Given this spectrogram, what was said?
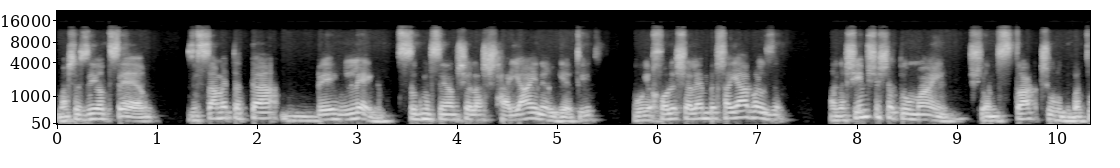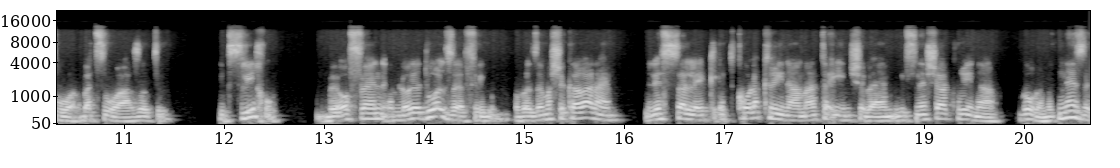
מה שזה יוצר, זה שם את התא ב lag, סוג מסוים של השהיה אנרגטית, והוא יכול לשלם בחייו על זה. אנשים ששתו מים, שהם structured בצורה הזאת, הצליחו. באופן, הם לא ידעו על זה אפילו, אבל זה מה שקרה להם, לסלק את כל הקרינה מהתאים שלהם לפני שהקרינה גורמת נזק.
